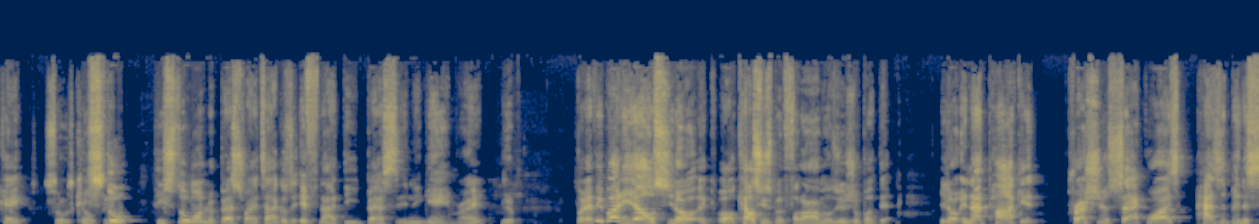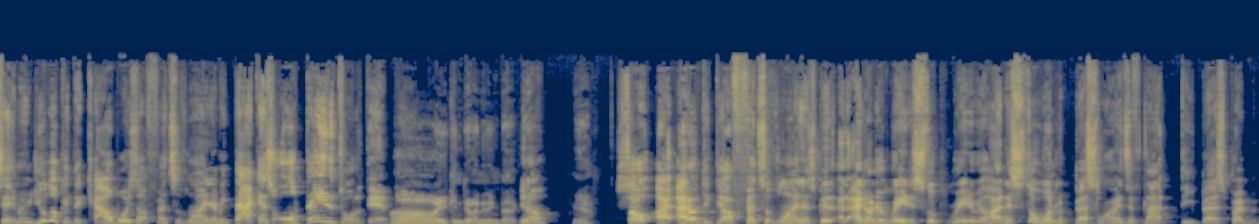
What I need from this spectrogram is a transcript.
Okay. So is Kelce. He's still he's still one of the best right tackles, if not the best in the game, right? Yep. But everybody else, you know, well, Kelce's been phenomenal as usual, but the, you know, in that pocket, pressure, sack wise, hasn't been the same. I mean, you look at the Cowboys' offensive line. I mean, Dak has all day to throw the damn ball. Oh, he can do anything back you there. know? Yeah. So I, I don't think the offensive line has been. I know the rate is still rated real high, and it's still one of the best lines, if not the best, probably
